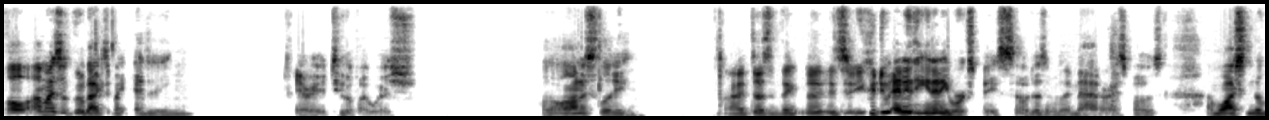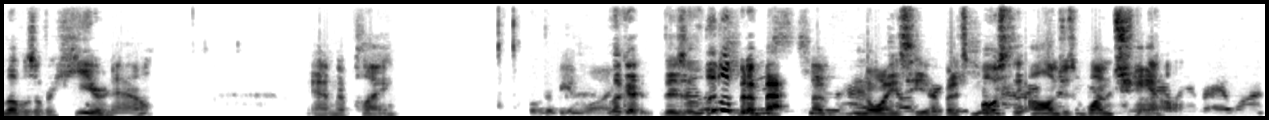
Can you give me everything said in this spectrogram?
Oh, I might as well go back to my editing area too if I wish. Although honestly, I doesn't think, you could do anything in any workspace, so it doesn't really matter, I suppose. I'm watching the levels over here now, and I'm going to play. Over to BNY. Look at, there's a little bit of, back, of noise here, but it's mostly all so in just one channel. Whenever I want.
